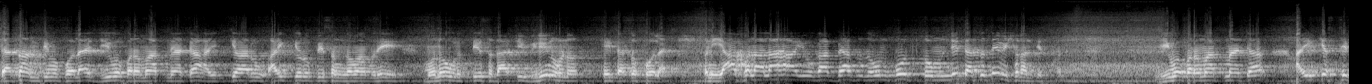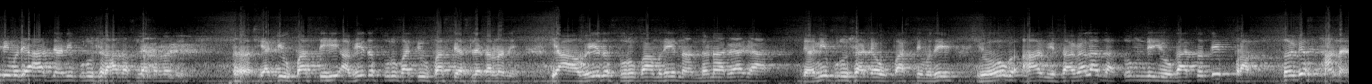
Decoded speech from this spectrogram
त्याचं अंतिम फल आहे जीव परमात्म्याच्या ऐक्यारू ऐक्यरूपी संगमामध्ये मनोवृत्ती सदाची विलीन होणं हे त्याचं फल आहे. आणि या फलाला हा योगाभ्यास जाऊन पोचतो म्हणजे त्याचं ते विश्रांती स्थान जीव परमात्म्याच्या ऐक्य स्थितीमध्ये हा ज्ञानी पुरुष राहत असल्या कारणाने याची उपास्ती ही अभेद स्वरूपाची उपास्ती असल्या कारणाने या अभेद स्वरूपामध्ये नांदणाऱ्या या ज्ञानी पुरुषाच्या उपास्तीमध्ये योग हा विसाव्याला जातो. म्हणजे योगाचं ते प्राप्तव्य स्थान आहे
